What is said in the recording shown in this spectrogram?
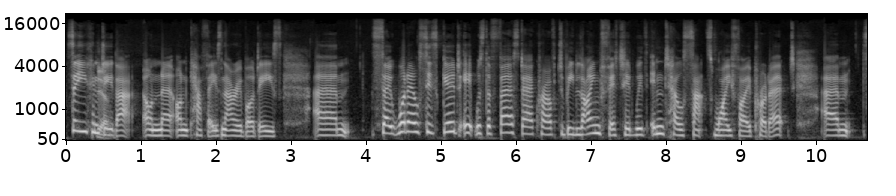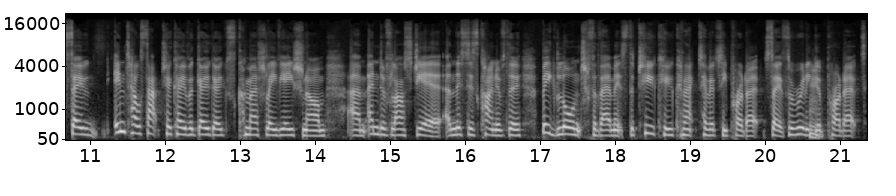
So you can yeah. do that on uh, on Cathay's narrow bodies. Um, so, what else is good? It was the first aircraft to be line fitted with Intelsat's Wi Fi product. Um, so, Intelsat took over GoGo's commercial aviation arm um, end of last year, and this is kind of the big launch for them. It's the 2Ku connectivity product. So, it's a really mm. good product,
